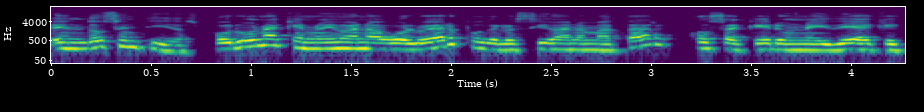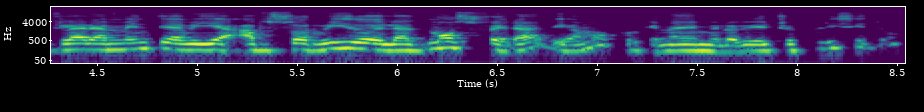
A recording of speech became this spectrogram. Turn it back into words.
en dos sentidos. Por una, que no iban a volver porque los iban a matar, cosa que era una idea que claramente había absorbido de la atmósfera, digamos, porque nadie me lo había hecho explícito.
